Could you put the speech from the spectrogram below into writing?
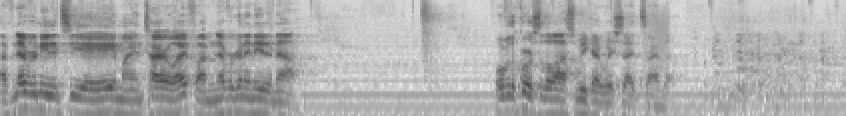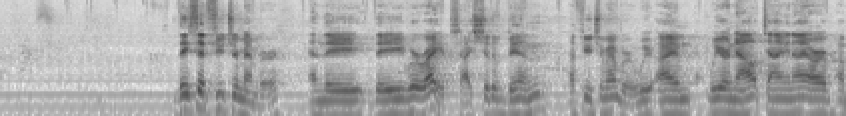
I've never needed CAA in my entire life. I'm never going to need it now. Over the course of the last week, I wish I'd signed up. They said future member, and they, they were right. I should have been a future member. We, I am, we are now, Tammy and I are uh,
